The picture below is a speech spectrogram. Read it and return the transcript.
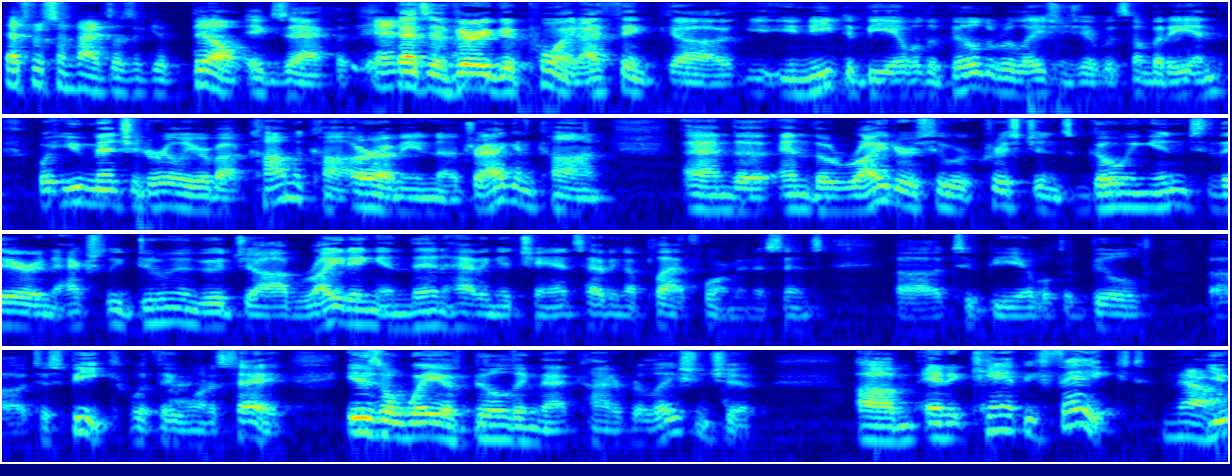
That's what sometimes doesn't get built. Exactly. It- That's a very good point. I think uh, you, you need to be able to build a relationship with somebody. And what you mentioned earlier about Comic Con, or I mean uh, Dragon Con, and the and the writers who are Christians going into there and actually doing a good job writing, and then having a chance, having a platform in a sense uh, to be able to build, uh, to speak what they want to say, is a way of building that kind of relationship. Um, and it can't be faked. No. You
